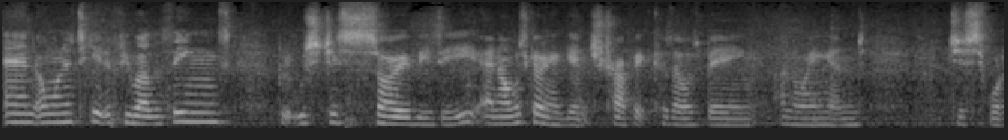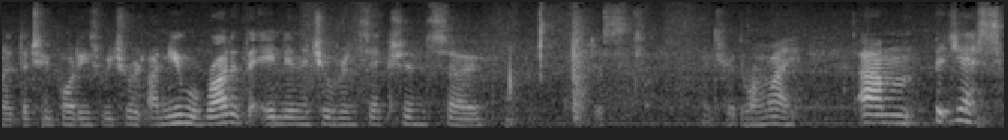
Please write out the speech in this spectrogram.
And I wanted to get a few other things, but it was just so busy, and I was going against traffic because I was being annoying and just wanted the two potties, which were, I knew were right at the end in the children's section, so I just went through the wrong way. Um, but yes,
